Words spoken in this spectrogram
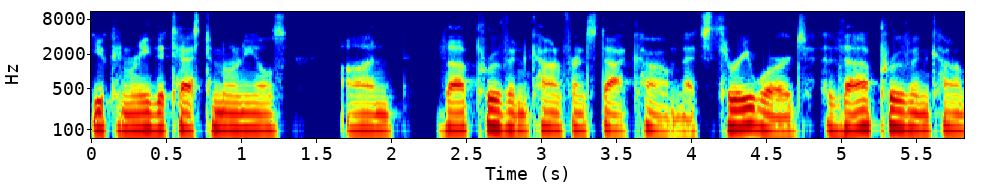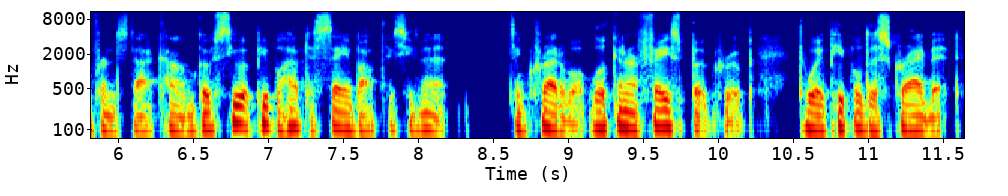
You can read the testimonials on theprovenconference.com. That's three words, theprovenconference.com. Go see what people have to say about this event. It's incredible. Look in our Facebook group, the way people describe it.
